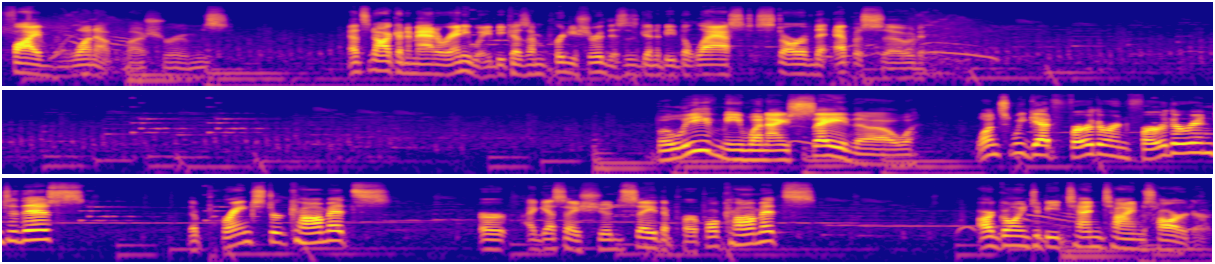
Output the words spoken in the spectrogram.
five 1-up mushrooms. That's not going to matter anyway, because I'm pretty sure this is going to be the last star of the episode. Believe me when I say, though, once we get further and further into this, the prankster comets, or I guess I should say the purple comets, are going to be 10 times harder.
